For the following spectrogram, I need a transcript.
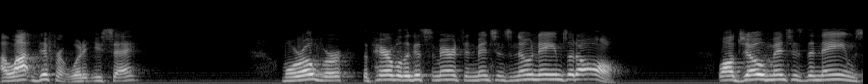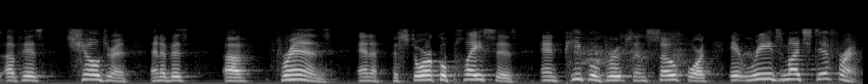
A lot different, wouldn't you say? Moreover, the parable of the Good Samaritan mentions no names at all. While Job mentions the names of his children and of his uh, friends and historical places and people groups and so forth, it reads much different.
